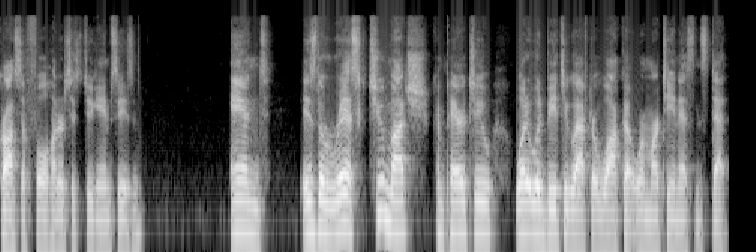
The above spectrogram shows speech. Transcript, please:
across a full 162 game season? And is the risk too much compared to what it would be to go after Wacha or Martinez instead?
